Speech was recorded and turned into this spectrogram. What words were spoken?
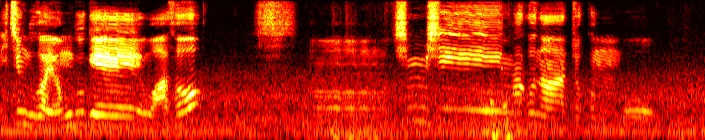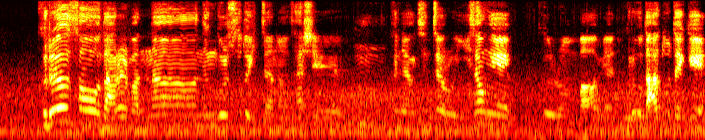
이 친구가 영국에 와서 어, 심심하거나 조금 뭐 그래서 나를 만나는 걸 수도 있잖아 사실. 음, 그냥 진짜로 이성의 그런 마음이 아니고 그리고 나도 되게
